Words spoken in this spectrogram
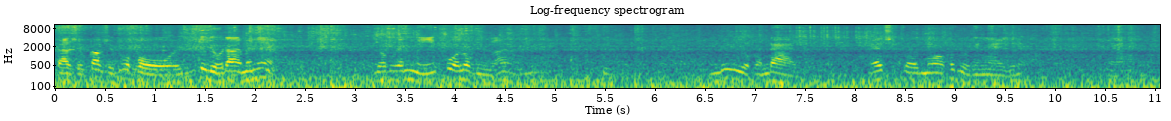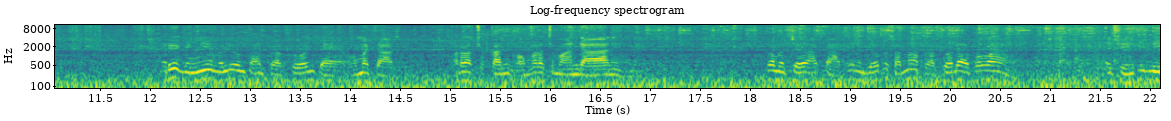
แปดสิบเก้าสิบโอ้โห จะอยู่ได้ไหมเนี่ย ยกเว้นหมีขั้วโลกเหนือมันไม่อยู่กันได้เอสเตอร์โมเขาอยู่ยังไงเนี้ยเรื่องอย่างนี้มันเรื่องการปรับตัวตั้งแต่ออกมาจากราชการของพระราชมารดาเนี่ยก็มาเจออากาศที่มันเยอะก็สามารถปรับตัวได้เพราะว่าไอสิ่งที่มี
